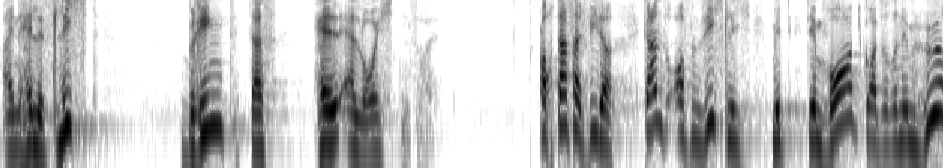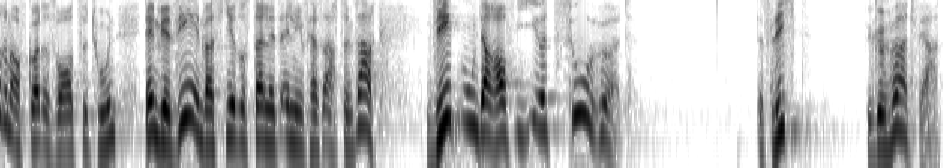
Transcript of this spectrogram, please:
ein helles Licht bringt, das hell erleuchten soll. Auch das hat wieder ganz offensichtlich mit dem Wort Gottes und dem Hören auf Gottes Wort zu tun. Denn wir sehen, was Jesus dann letztendlich in Vers 18 sagt. Seht nun darauf, wie ihr zuhört. Das Licht will gehört werden.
